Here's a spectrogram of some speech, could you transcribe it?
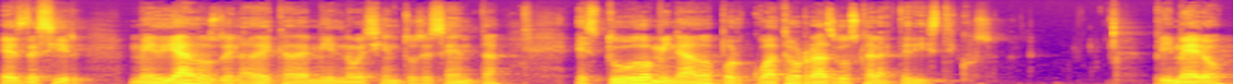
es decir, mediados de la década de 1960, estuvo dominado por cuatro rasgos característicos. Primero,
